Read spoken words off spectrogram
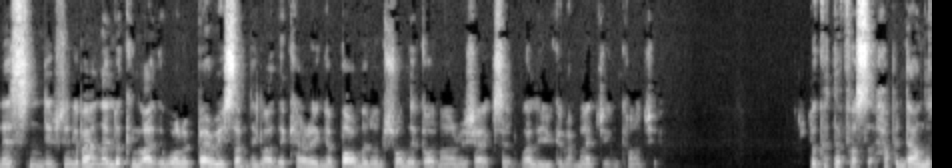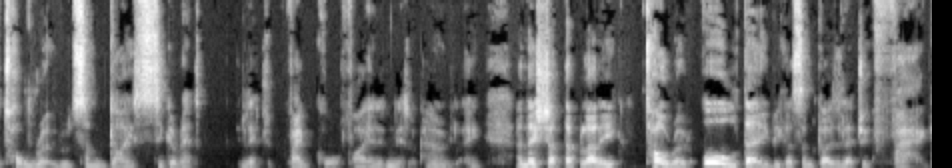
they're snooping about and they're looking like they want to bury something, like they're carrying a bomb, and I'm sure they've got an Irish accent. Well, you can imagine, can't you? Look at the fuss that happened down the toll road with some guy's cigarette electric fag caught fire, didn't it, apparently? And they shut the bloody toll road all day because some guy's electric fag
